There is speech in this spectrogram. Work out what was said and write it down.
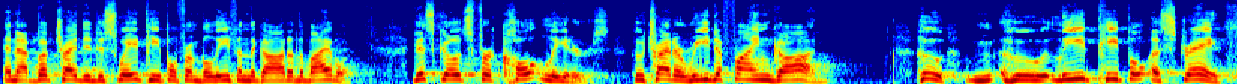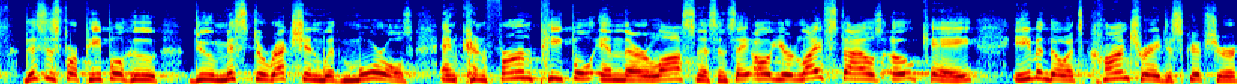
and that book tried to dissuade people from belief in the God of the Bible. This goes for cult leaders who try to redefine God who, who lead people astray. This is for people who do misdirection with morals and confirm people in their lostness and say, oh, your lifestyle's okay, even though it's contrary to Scripture,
